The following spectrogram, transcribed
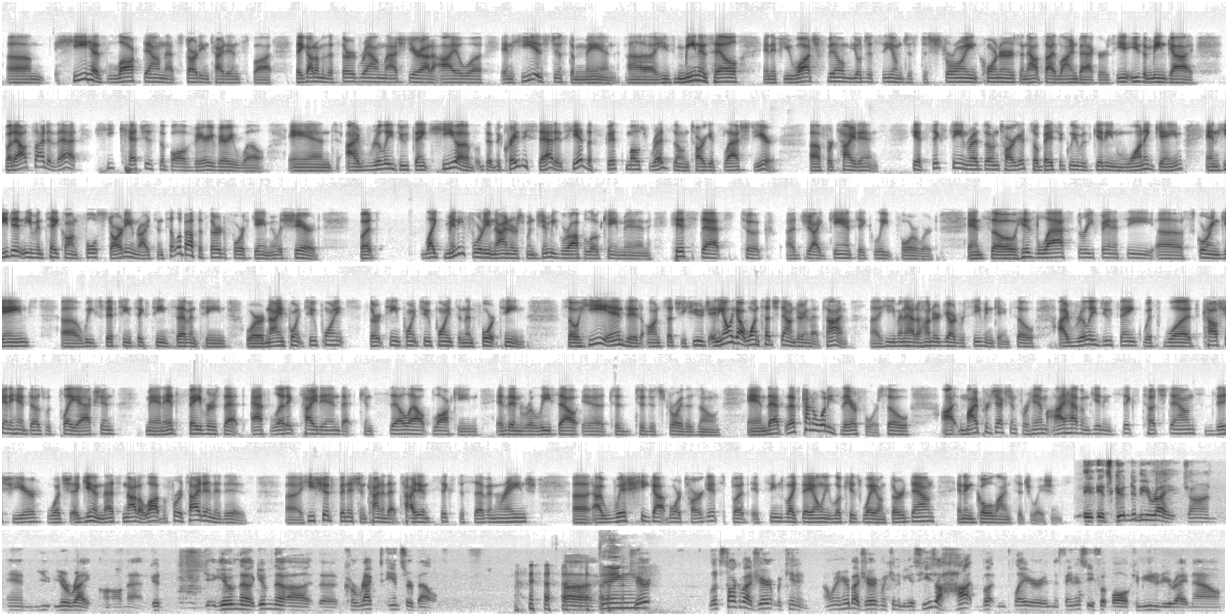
Um, he has locked down that starting tight end spot. They got him in the third round last year out of Iowa, and he is just a man. Uh, he's mean as hell, and if you watch film, you'll just see him just destroying corners and outside linebackers. He, he's a mean guy. But outside of that, he catches the ball very, very well. And I really do think he, uh, the, the crazy stat is he had the fifth most red zone targets last year uh, for tight ends. He had 16 red zone targets, so basically was getting one a game, and he didn't even take on full starting rights until about the third or fourth game. It was shared. But like many 49ers, when Jimmy Garoppolo came in, his stats took a gigantic leap forward. And so his last three fantasy uh, scoring games, uh, weeks 15, 16, 17, were 9.2 points, 13.2 points, and then 14. So he ended on such a huge, and he only got one touchdown during that time. Uh, he even had a 100 yard receiving game. So I really do think with what Kyle Shanahan does with play action, man, it favors that athletic tight end that can sell out blocking and then release out uh, to to destroy the zone. And that that's kind of what he's there for. So uh, my projection for him, I have him getting six touchdowns this year, which again, that's not a lot, but for a tight end, it is. Uh, he should finish in kind of that tight end six to seven range. Uh, I wish he got more targets, but it seems like they only look his way on third down and in goal line situations. It, it's good to be right, John, and you, are right on, on, that. Good, give him the give him the uh, the correct answer bell. Uh, Ding. Jer- let's talk about Jerick McKinnon. I want to hear about Jerick McKinnon because he's a hot button player in the fantasy football community right now.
